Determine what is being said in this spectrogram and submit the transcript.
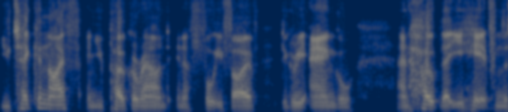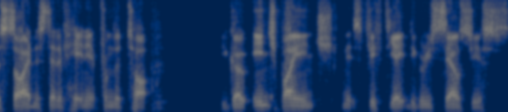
You take a knife and you poke around in a 45 degree angle and hope that you hit it from the side instead of hitting it from the top. You go inch by inch and it's 58 degrees Celsius.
